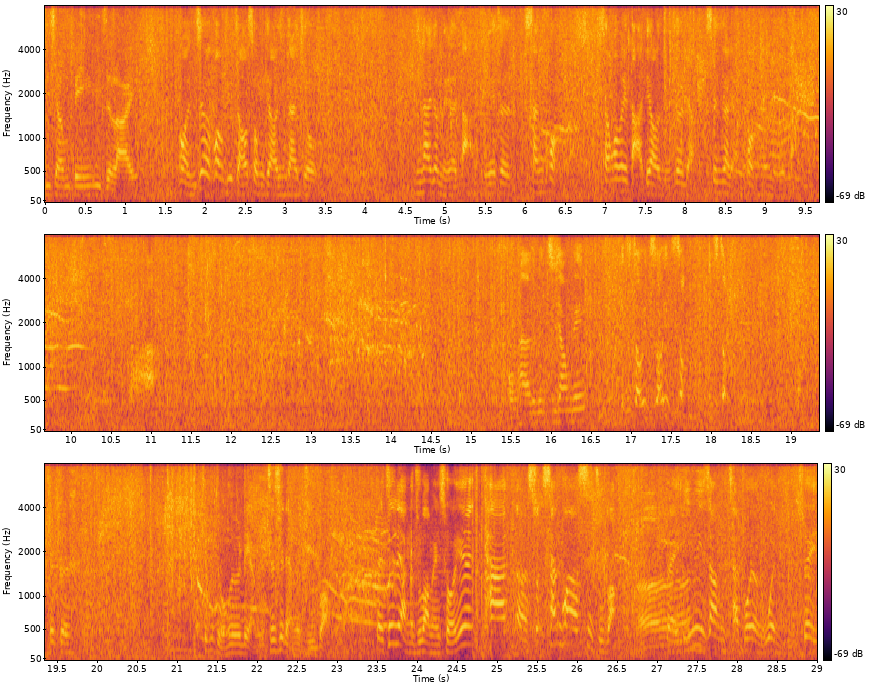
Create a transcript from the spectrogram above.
机枪兵一直来。哦，你这个矿区只要送掉，应该就。应该就没得打了，因为这三矿，三矿被打掉，你这两剩下两矿应该没得打。哇！我们看到这边机枪兵一直走，一直走，一直走，一直走。这个这边怎么会有两个？这是两个珠宝。对，这是两个珠宝没错，因为它呃三矿要四珠宝，对营运上才不会有问题，所以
